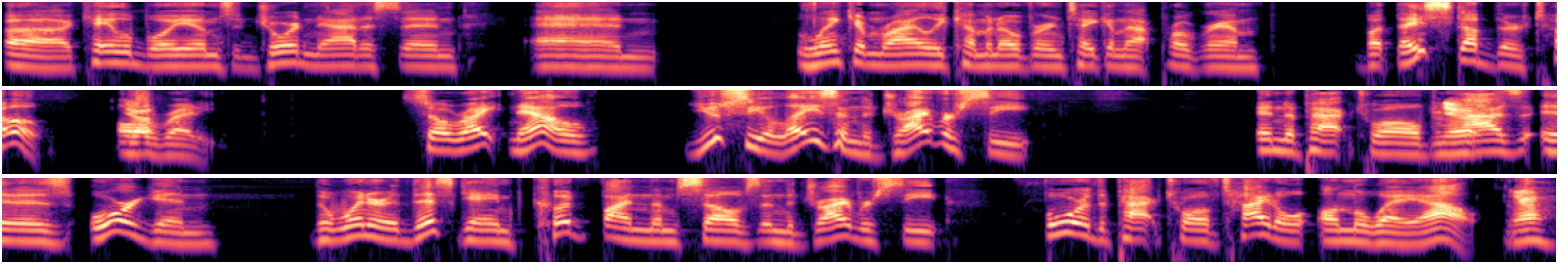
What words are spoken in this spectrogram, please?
uh, Caleb Williams and Jordan Addison and Lincoln Riley coming over and taking that program, but they stubbed their toe Yep. already. So right now, UCLA's in the driver's seat in the Pac 12, Yep. as is Oregon. The winner of this game could find themselves in the driver's seat for the Pac 12 title on the way out. Yeah.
